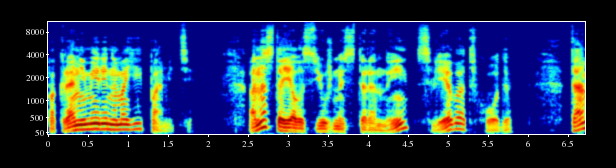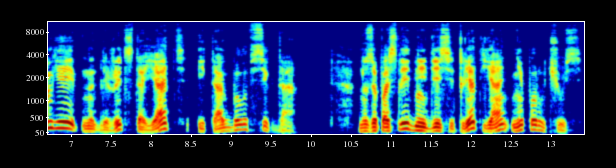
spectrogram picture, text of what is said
По крайней мере, на моей памяти. Она стояла с южной стороны, слева от входа. Там ей надлежит стоять, и так было всегда. Но за последние десять лет я не поручусь.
